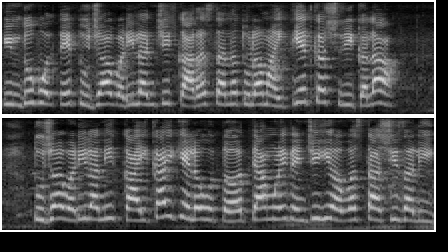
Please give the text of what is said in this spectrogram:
इंदू बोलते तुझ्या वडिलांची कारस्थानं तुला माहिती आहेत का श्रीकला? तुझ्या वडिलांनी काय काय केलं होतं? त्यामुळे त्यांची ही अवस्था अशी झाली.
